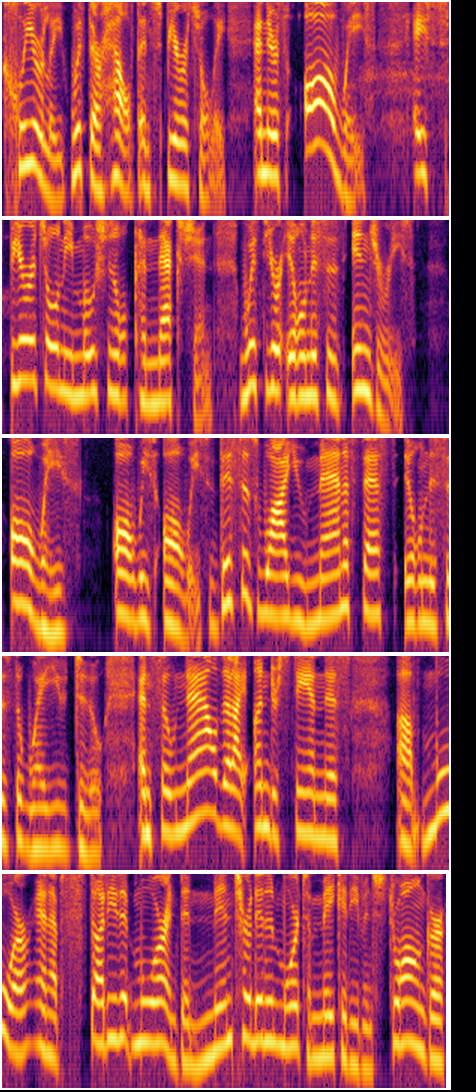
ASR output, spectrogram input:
clearly with their health and spiritually. And there's always a spiritual and emotional connection with your illnesses, injuries. Always, always, always. This is why you manifest illnesses the way you do. And so now that I understand this uh, more and have studied it more and been mentored in it more to make it even stronger,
